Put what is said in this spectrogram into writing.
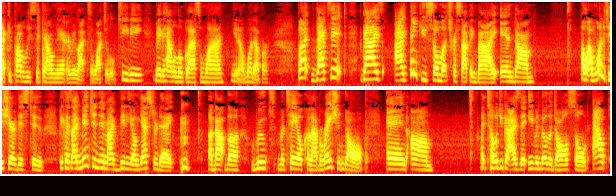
I could probably sit down there and relax and watch a little TV, maybe have a little glass of wine, you know, whatever. But that's it. Guys, I thank you so much for stopping by. And, um, oh, I wanted to share this too, because I mentioned in my video yesterday about the Roots Mattel collaboration doll. And, um, I told you guys that even though the doll sold out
